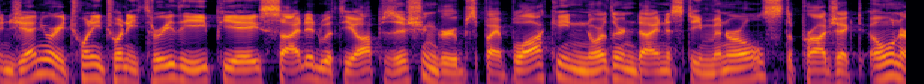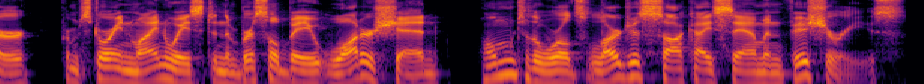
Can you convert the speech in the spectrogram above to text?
In January 2023, the EPA sided with the opposition groups by blocking Northern Dynasty Minerals, the project owner, from storing mine waste in the Bristol Bay watershed, home to the world's largest sockeye salmon fisheries.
